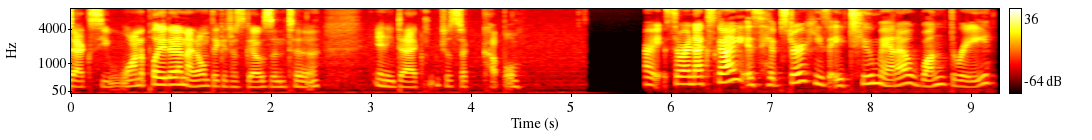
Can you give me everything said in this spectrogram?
decks you want to play it in. I don't think it just goes into any deck, just a couple. All right, so our next guy is Hipster. He's a 2 mana 1 3.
